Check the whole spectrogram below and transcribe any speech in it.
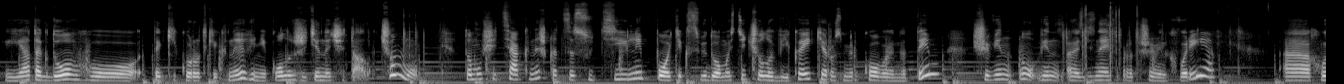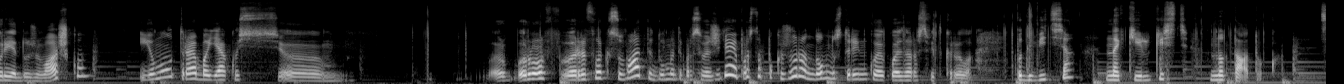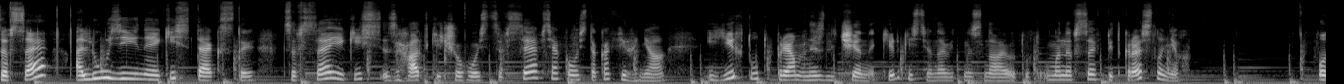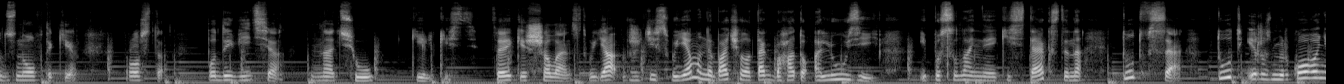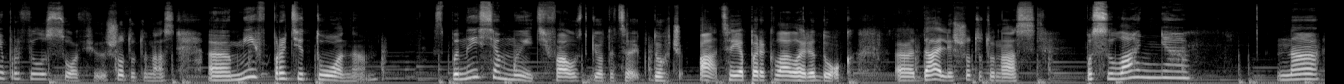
Я так довго такі короткі книги ніколи в житті не читала. Чому? Тому що ця книжка це суцільний потік свідомості чоловіка, який розмірковує над тим, що він, ну, він е, дізнається про те, що він хворіє, е, хворіє дуже важко, йому треба якось е, рефлексувати, думати про своє життя. Я просто покажу рандомну сторінку, яку я зараз відкрила. Подивіться на кількість нотаток. Це все алюзії на якісь тексти, це все якісь згадки чогось, це все всяка ось така фігня. І їх тут прям незліченна кількість, я навіть не знаю. Тут у мене все в підкресленнях. от знов таки, просто подивіться на цю кількість. Це якесь шаленство. Я в житті своєму не бачила так багато алюзій і посилань на якісь тексти. На... Тут все. Тут і розмірковання про філософію. Що тут у нас? Е, міф про Тітона. Спинися мить, Фауст Гьоте, це до А, це я переклала рядок. Е, далі, що тут у нас? Посилання на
